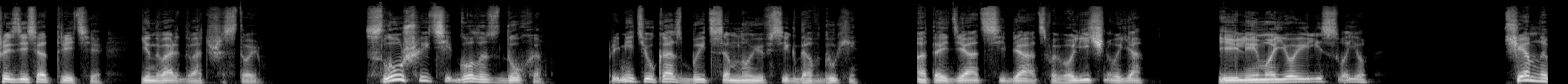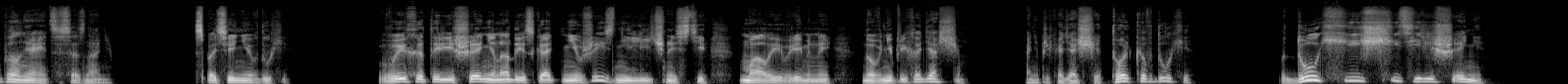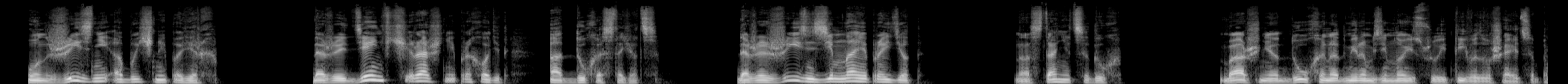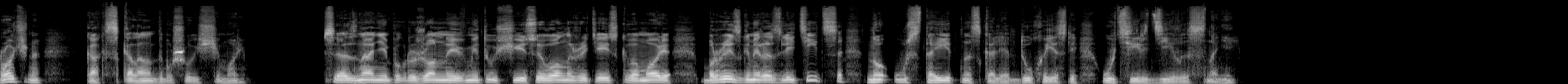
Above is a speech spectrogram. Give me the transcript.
63. Январь 26. Слушайте голос Духа. Примите указ быть со мною всегда в Духе, отойдя от себя, от своего личного «я». Или мое, или свое. Чем наполняется сознание? Спасение в Духе. Выход и решение надо искать не в жизни личности, малой и временной, но в неприходящем, а неприходящее только в Духе. В Духе ищите решение. Он жизни обычный поверх. Даже день вчерашний проходит, а дух остается. Даже жизнь земная пройдет, но останется дух. Башня духа над миром земной суеты возвышается прочно, как скала над бушующим морем. Сознание, погруженное в метущиеся волны житейского моря, брызгами разлетится, но устоит на скале духа, если утвердилось на ней.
